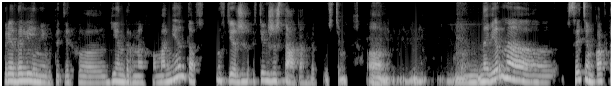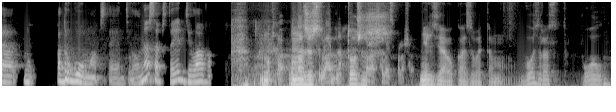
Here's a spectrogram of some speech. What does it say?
преодоления вот этих э, гендерных моментов, ну в тех же, в тех же штатах, допустим. А, наверное, с этим как-то ну, по-другому обстоят дела. У нас обстоят дела вот ну, у нас же Ладно, тоже спрашивай, спрашивай. нельзя указывать там возраст, пол,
